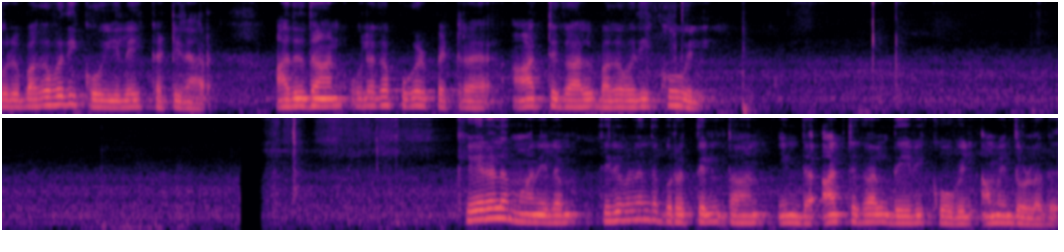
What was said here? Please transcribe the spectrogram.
ஒரு பகவதி கோயிலை கட்டினார். அதுதான் உலக புகழ்பெற்ற ஆற்றுகால் பகவதி கோவில். கேரள மாநிலம் திருவனந்தபுரத்தில் தான் இந்த ஆற்றுகால் தேவி கோவில் அமைந்துள்ளது.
